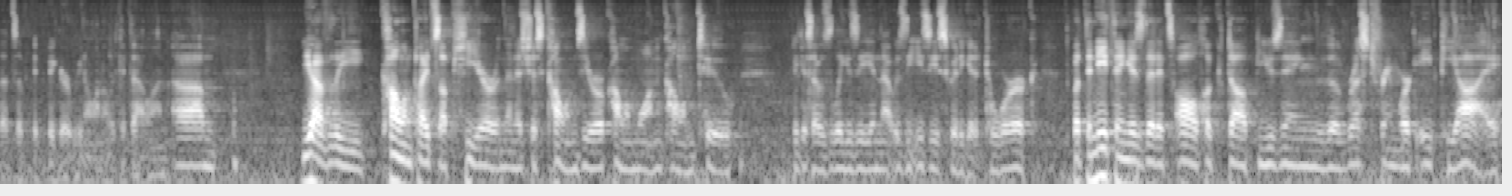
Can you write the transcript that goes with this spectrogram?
that's a bit bigger. We don't want to look at that one. Um, you have the column types up here, and then it's just column zero, column one, column two because I was lazy and that was the easiest way to get it to work. But the neat thing is that it's all hooked up using the REST Framework API.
